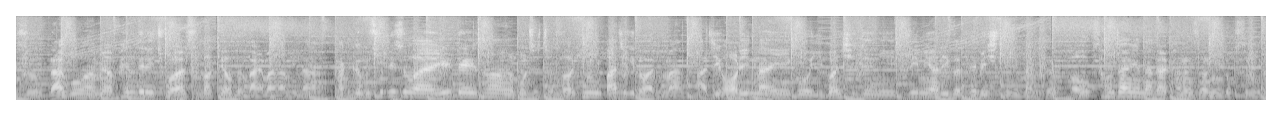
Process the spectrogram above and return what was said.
선수라고 하며 팬들이 좋아할 수밖에 없는 말만 합니다. 가끔 수비수와의 1대1 상황을 못 제쳐서 힘이 빠지기도 하지만 아직 어린 나이이고 이번 시즌이 프리미어리그 데뷔 시즌인 만큼 더욱 성장해 나갈 가능성이 높습니다.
